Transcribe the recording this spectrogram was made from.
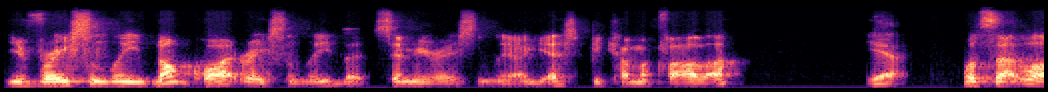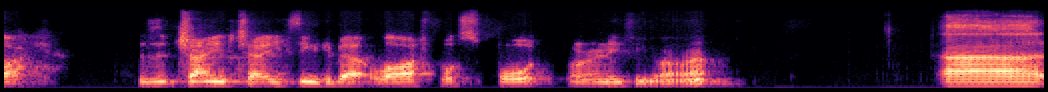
you've recently, not quite recently, but semi recently, I guess, become a father. Yeah. What's that like? Does it change how you think about life or sport or anything like that? Uh,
